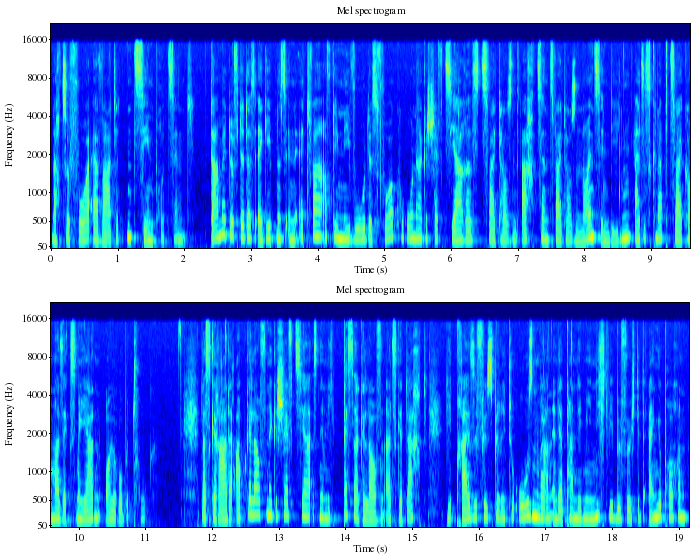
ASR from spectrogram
nach zuvor erwarteten 10 Prozent. Damit dürfte das Ergebnis in etwa auf dem Niveau des Vor-Corona-Geschäftsjahres 2018-2019 liegen, als es knapp 2,6 Milliarden Euro betrug. Das gerade abgelaufene Geschäftsjahr ist nämlich besser gelaufen als gedacht. Die Preise für Spirituosen waren in der Pandemie nicht wie befürchtet eingebrochen,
